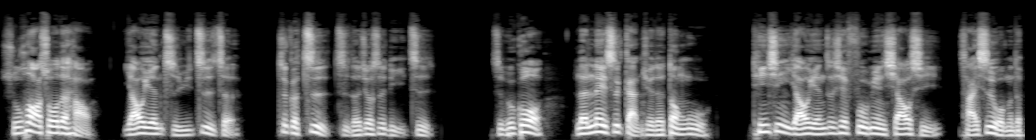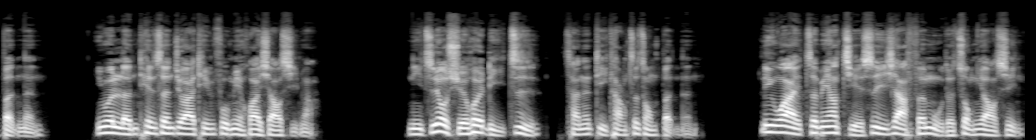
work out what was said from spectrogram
俗话说得好，“谣言止于智者”，这个“智”指的就是理智。只不过，人类是感觉的动物，听信谣言这些负面消息才是我们的本能，因为人天生就爱听负面坏消息嘛。你只有学会理智，才能抵抗这种本能。另外，这边要解释一下分母的重要性。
